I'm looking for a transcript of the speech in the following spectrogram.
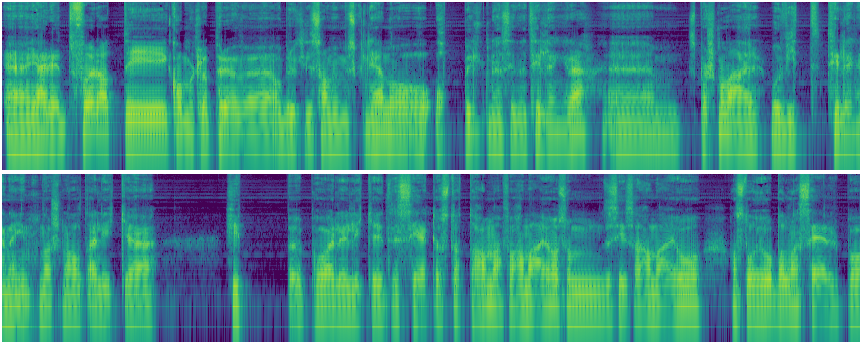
Eh, jeg er redd for at de kommer til å prøve å bruke de samme musklene igjen og, oppildne sine tilhengere. Eh, spørsmålet er hvorvidt tilhengerne internasjonalt er like hyppe på eller like interessert i å støtte ham. For han er jo, som det sies, han, er jo, han står jo og balanserer på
